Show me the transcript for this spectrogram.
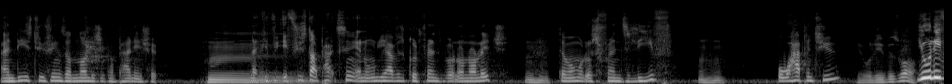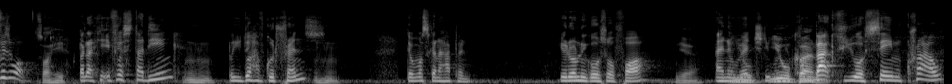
And these two things are knowledge and companionship. Hmm. Like if, if you start practicing and all you have is good friends but no knowledge, hmm the moment those friends leave, hmm what will happen to you? you will leave as well. You will leave as well. Sahih. But like if you're studying hmm but you don't have good friends, hmm then what's gonna happen? You'll only go so far, Yeah. and you'll- eventually when you'll you come back, back to your same crowd,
